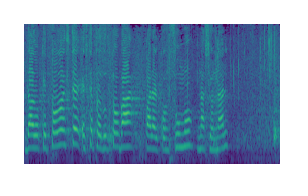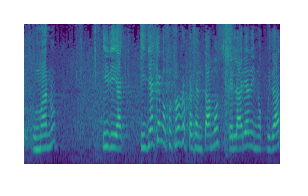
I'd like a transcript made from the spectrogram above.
dado que todo este, este producto va para el consumo nacional humano y, y ya que nosotros representamos el área de inocuidad,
